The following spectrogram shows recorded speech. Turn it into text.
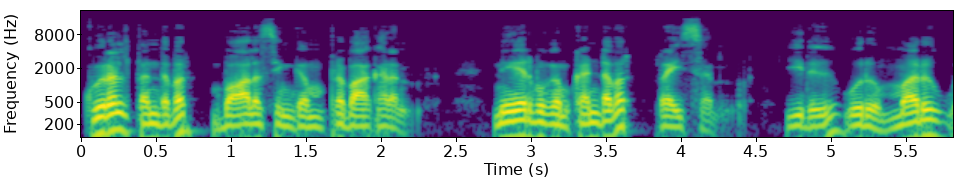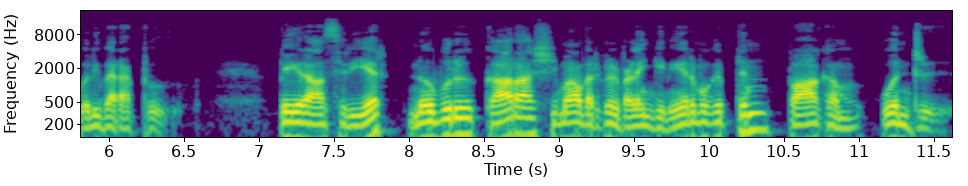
குரல் தந்தவர் பாலசிங்கம் பிரபாகரன். நேர்முகம் கண்டவர் ரைசல். இது ஒரு மறு ஒலிபரப்பு. பேராசிரியர் நொபுரு காராஷிமா அவர்கள் வழங்கிய நேர்முகத்தின் பாகம் ஒன்று.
